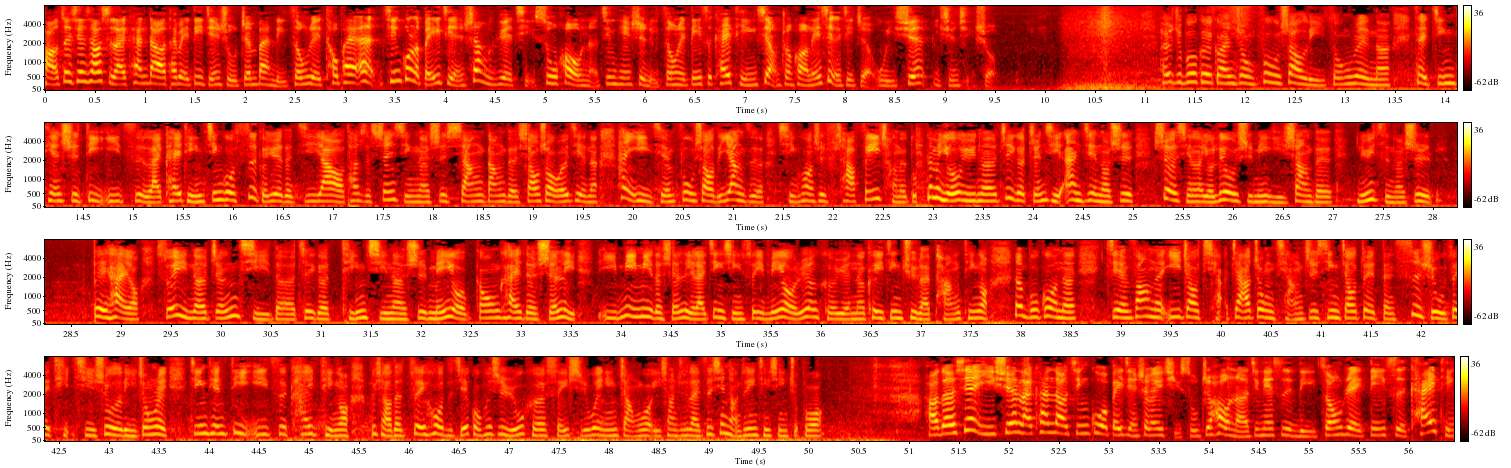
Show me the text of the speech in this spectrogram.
好，最新消息来看到台北地检署侦办李宗瑞偷拍案，经过了北检上个月起诉后呢，今天是李宗瑞第一次开庭，现场状况连线给记者吴怡轩，怡轩请说。还有直播各位观众，富少李宗瑞呢，在今天是第一次来开庭，经过四个月的羁押哦，他的身形呢是相当的消瘦，而且呢和以前富少的样子情况是差非常的多。那么由于呢这个整起案件呢是涉嫌了有六十名以上的女子呢是。被害哦，所以呢，整体的这个庭期呢是没有公开的审理，以秘密的审理来进行，所以没有任何人呢可以进去来旁听哦。那不过呢，检方呢依照强加重强制性交罪等四十五罪起起诉了李宗瑞，今天第一次开庭哦，不晓得最后的结果会是如何，随时为您掌握。以上就是来自现场最新情形直播。好的，现在以轩来看到，经过北检胜利起诉之后呢，今天是李宗瑞第一次开庭。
